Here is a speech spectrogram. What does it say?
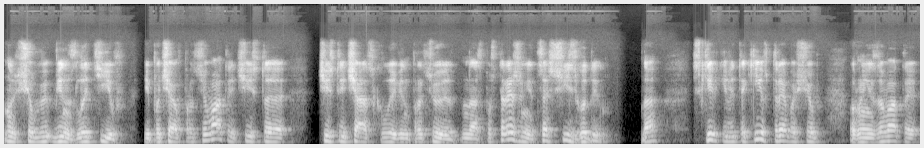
ну, щоб він злетів і почав працювати, чисто, чистий час, коли він працює на спостереженні, це 6 годин. Да? Скільки літаків треба, щоб організувати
